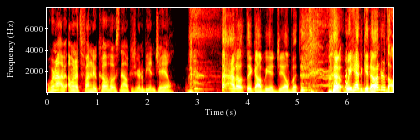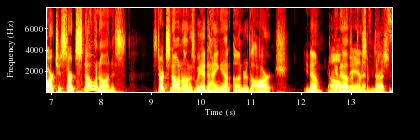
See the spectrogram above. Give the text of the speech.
We're not. I'm gonna have to find a new co-host now because you're gonna be in jail. I don't think I'll be in jail, but we had to get under the arch. It started snowing on us. It started snowing on us. We had to hang out under the arch, you know, Oh, get out of the precipitation.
